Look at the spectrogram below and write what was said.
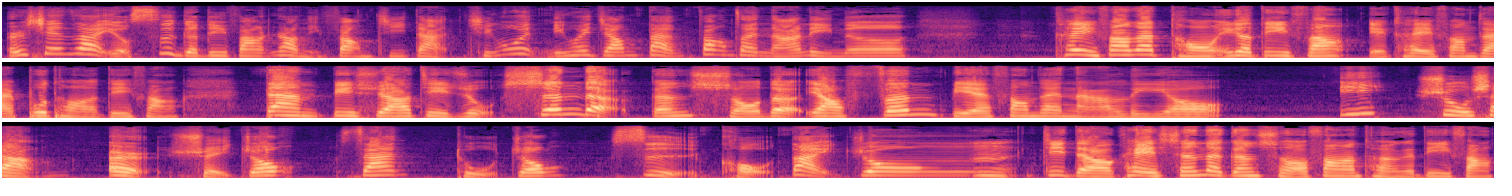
而现在有四个地方让你放鸡蛋，请问你会将蛋放在哪里呢？可以放在同一个地方，也可以放在不同的地方，但必须要记住，生的跟熟的要分别放在哪里哦。一树上，二水中，三土中，四口袋中。嗯，记得哦，可以生的跟熟放在同一个地方，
